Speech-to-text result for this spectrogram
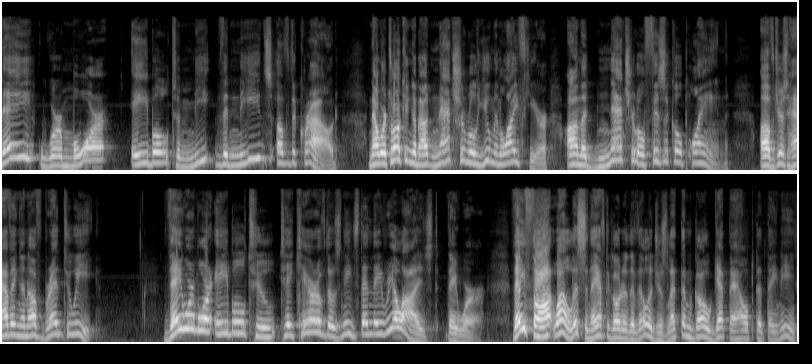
they were more able to meet the needs of the crowd. Now, we're talking about natural human life here on the natural physical plane of just having enough bread to eat they were more able to take care of those needs than they realized they were. They thought, well, listen, they have to go to the villages, let them go get the help that they need.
